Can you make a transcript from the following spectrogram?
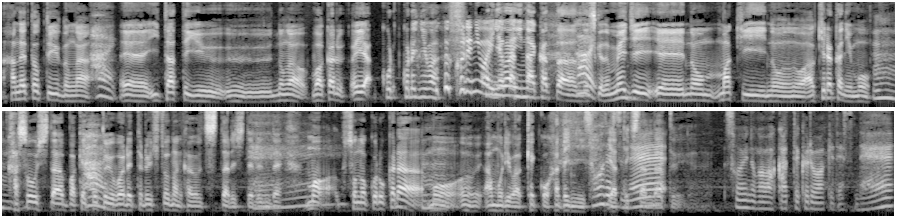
羽とっていうのが、はい、えー、いたっていうのが分かる。いやこれこれには これにはいなかった。んですけど、はい、明治の末期の明らかにもう仮装したバケットと呼ばれてる人なんかが写ったりしてるんで、もうその頃からもう、青森は結構派手にやってきたんだという。そういうのが分かってくるわけですね。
